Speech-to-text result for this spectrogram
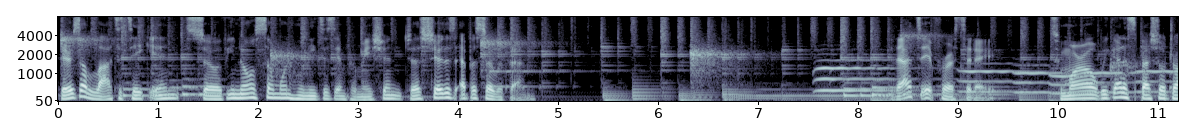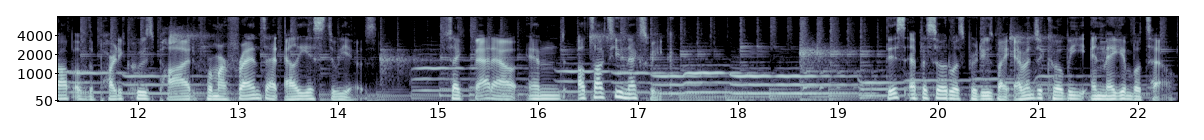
There's a lot to take in, so if you know someone who needs this information, just share this episode with them. That's it for us today. Tomorrow, we got a special drop of the Party Crews pod from our friends at LAist Studios. Check that out, and I'll talk to you next week. This episode was produced by Evan Jacoby and Megan Botel.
